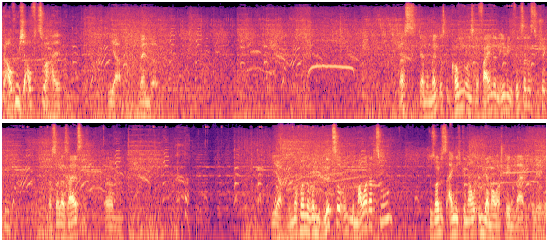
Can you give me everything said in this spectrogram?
Hör auf, mich aufzuhalten. Hier, Wände. Was? Der Moment ist gekommen, unsere Feinde in ewige Finsternis zu schicken? Was soll das heißen? Ähm hier, nochmal eine Runde Blitze und eine Mauer dazu. Du solltest eigentlich genau in der Mauer stehen bleiben, Kollege.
